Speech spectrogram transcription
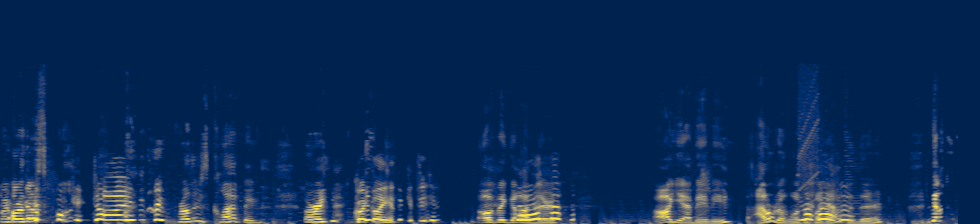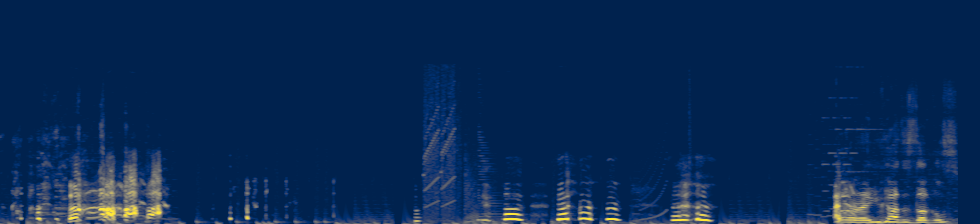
My brother's, fucking die! my brother's clapping. Alright. Quickly hit the continue. Oh, thank God. There. Oh, yeah, baby. I don't know what the fuck happened there. Alright, you got this, Knuckles.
